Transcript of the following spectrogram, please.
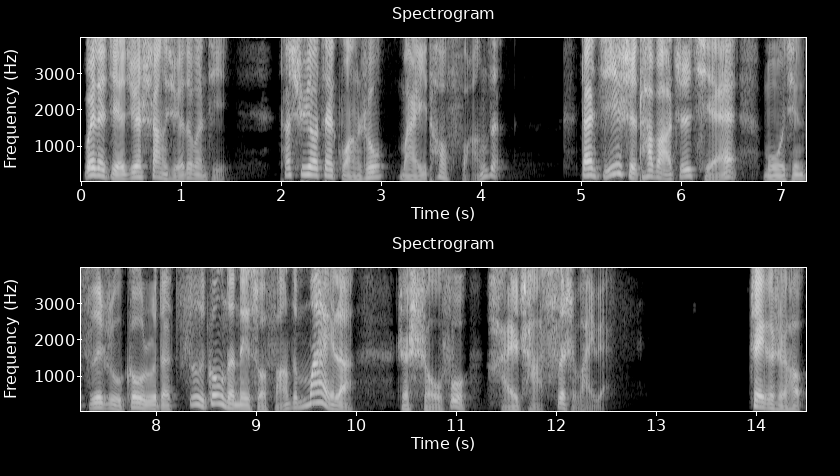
为了解决上学的问题，他需要在广州买一套房子。但即使他把之前母亲资助购入的自贡的那所房子卖了，这首付还差四十万元。这个时候，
